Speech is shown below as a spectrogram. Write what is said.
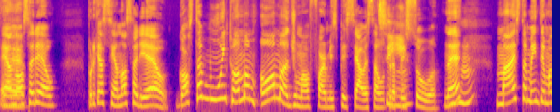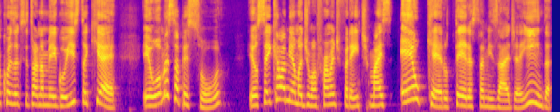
É, a É. nossa Ariel. Porque assim, a nossa Ariel gosta muito, ama, ama de uma forma especial essa outra Sim. pessoa, né? Uhum. Mas também tem uma coisa que se torna meio egoísta, que é: eu amo essa pessoa, eu sei que ela me ama de uma forma diferente, mas eu quero ter essa amizade ainda,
